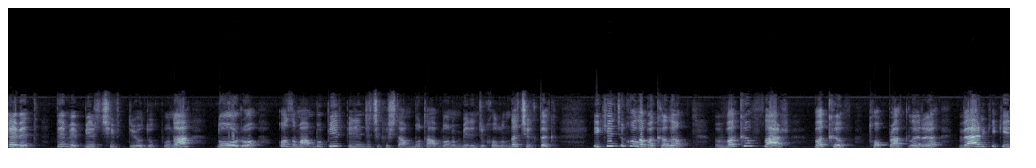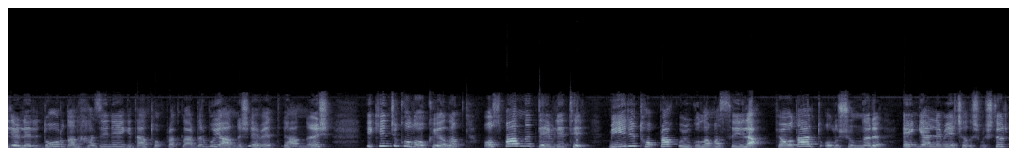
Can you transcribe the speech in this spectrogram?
Evet değil mi? Bir çift diyorduk buna. Doğru. O zaman bu bir birinci çıkıştan bu tablonun birinci kolunda çıktık. İkinci kola bakalım. Vakıflar, vakıf toprakları, vergi gelirleri doğrudan hazineye giden topraklardır. Bu yanlış. Evet yanlış. İkinci kolu okuyalım. Osmanlı Devleti miri toprak uygulamasıyla feodal oluşumları engellemeye çalışmıştır.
